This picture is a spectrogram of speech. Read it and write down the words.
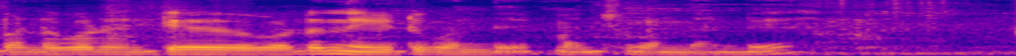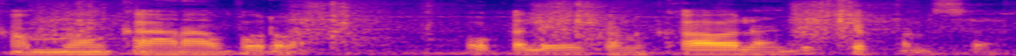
బండి కూడా ఇంటీరియర్ కూడా నీట్గా ఉంది మంచిగా ఉందండి ఖమ్మం ఖానాపురం ఒక కావాలంటే చెప్పండి సార్.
